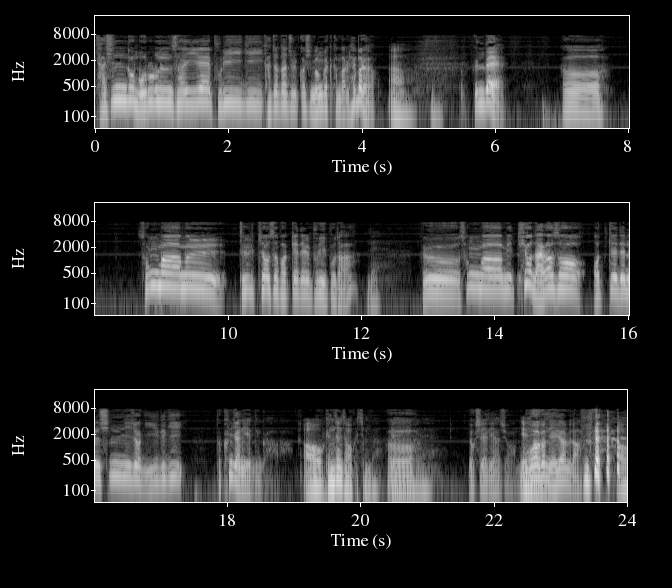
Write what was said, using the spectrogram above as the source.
자신도 모르는 사이에 불이익이 가져다 줄 것이 명백한 말을 해버려요. 아, 근데, 어, 속마음을 들켜서 받게 될 불이익보다 네. 그 속마음이 튀어나가서 얻게 되는 심리적 이득이 더 큰 게 아니겠는가. 아우, 굉장히 정확하십니다. 예, 어. 예. 역시 예리하죠. 예. 무학은 예리합니다. 어우,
